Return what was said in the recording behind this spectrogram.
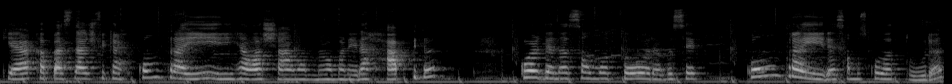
que é a capacidade de ficar contrair e relaxar de uma maneira rápida. Coordenação motora, você contrair essa musculatura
